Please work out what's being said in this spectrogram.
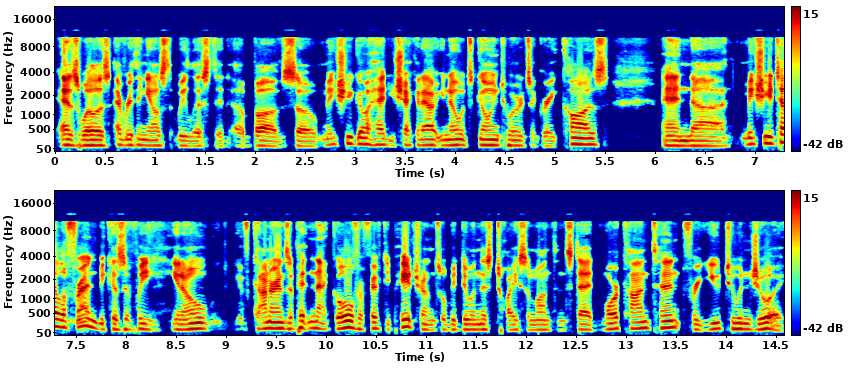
as well as everything else that we listed above. So make sure you go ahead, you check it out. You know it's going towards a great cause. And uh, make sure you tell a friend because if we, you know, if Connor ends up hitting that goal for 50 patrons, we'll be doing this twice a month instead. More content for you to enjoy.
